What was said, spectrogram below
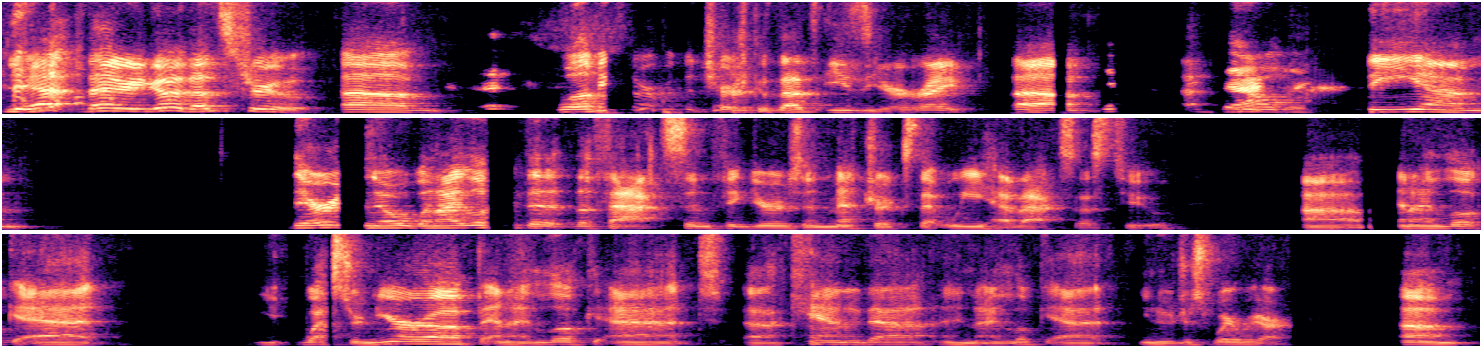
yeah, there you go. That's true. Um, well, let me start with the church because that's easier, right? Um, exactly. You know, the um, there is no when I look at the the facts and figures and metrics that we have access to, um, and I look at Western Europe and I look at uh, Canada and I look at you know just where we are. Um,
